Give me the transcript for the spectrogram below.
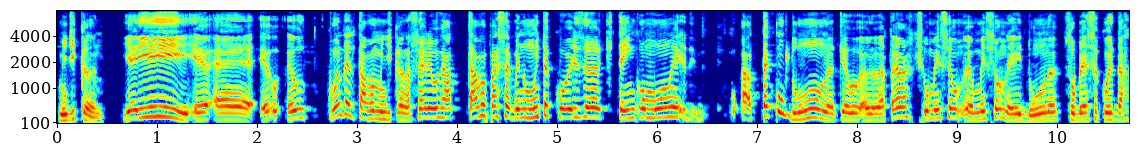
me indicando. E aí, eu, é, eu, eu- quando ele tava me indicando a série, eu já tava percebendo muita coisa que tem em comum, eh, até com Duna, que eu, eu até acho que eu mencionei, eu mencionei Duna, sobre essa coisa das,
